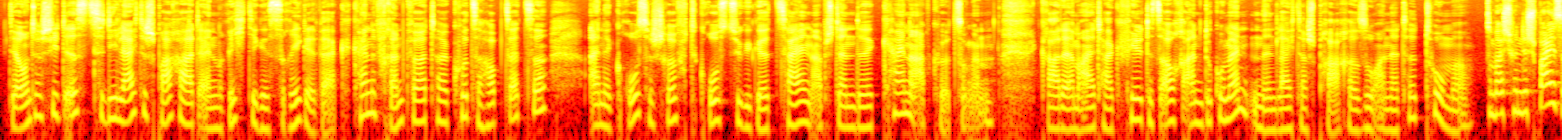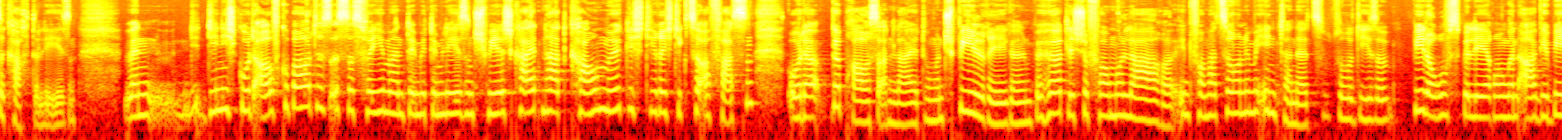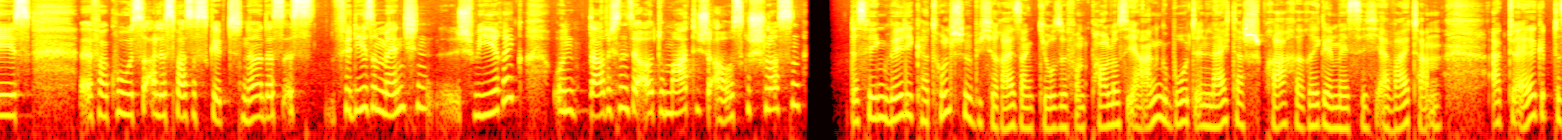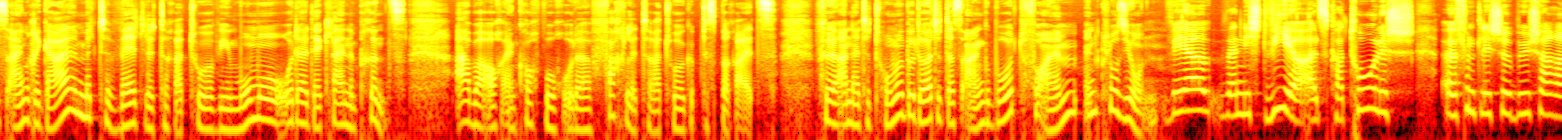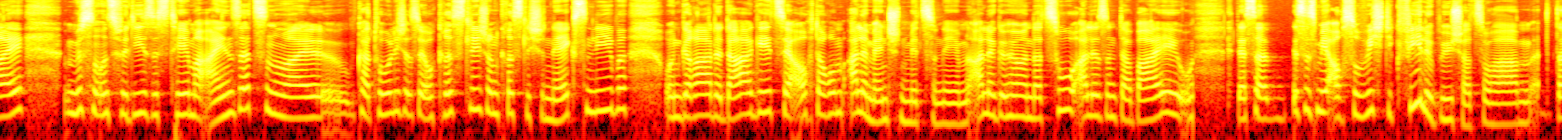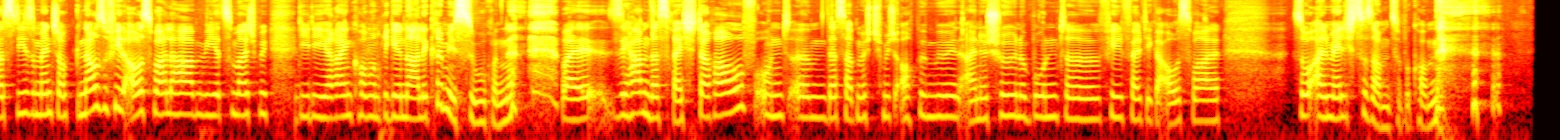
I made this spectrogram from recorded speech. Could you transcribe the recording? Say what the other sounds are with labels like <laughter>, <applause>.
Der Unterschied ist, die leichte Sprache hat ein richtiges Regelwerk. Keine Fremdwörter, kurze Hauptsätze, eine große Schrift, großzügige Zeilenabstände, keine Abkürzungen. Gerade im Alltag fehlt es auch an Dokumenten in leichter Sprache, so Annette Thome. Zum Beispiel eine Speisekarte lesen. Wenn die nicht gut aufgebaut ist, ist es für jemanden, der mit dem Lesen Schwierigkeiten hat, kaum möglich, die richtig zu erfassen. Oder Gebrauchsanleitungen, Spielregeln, behördliche Formulare, Informationen im Internet, so diese Wiederholungen Berufsbelehrungen, AGBs, FAQs, alles, was es gibt. Ne? Das ist für diese Menschen schwierig und dadurch sind sie automatisch ausgeschlossen. Deswegen will die katholische Bücherei St. Joseph und Paulus ihr Angebot in leichter Sprache regelmäßig erweitern. Aktuell gibt es ein Regal mit Weltliteratur wie Momo oder Der kleine Prinz. Aber auch ein Kochbuch oder Fachliteratur gibt es bereits. Für Annette Thome bedeutet das Angebot vor allem Inklusion. Wer, wenn nicht wir als katholisch öffentliche Bücherei, müssen uns für dieses Thema einsetzen, weil katholisch ist ja auch christlich und christliche Nächstenliebe. Und gerade gerade da geht es ja auch darum, alle Menschen mitzunehmen. Alle gehören dazu, alle sind dabei. Und deshalb ist es mir auch so wichtig, viele Bücher zu haben, dass diese Menschen auch genauso viel Auswahl haben, wie jetzt zum Beispiel die, die hier reinkommen und regionale Krimis suchen. Ne? <laughs> Weil sie haben das Recht darauf und ähm, deshalb möchte ich mich auch bemühen, eine schöne, bunte, vielfältige Auswahl so allmählich zusammenzubekommen. <laughs>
